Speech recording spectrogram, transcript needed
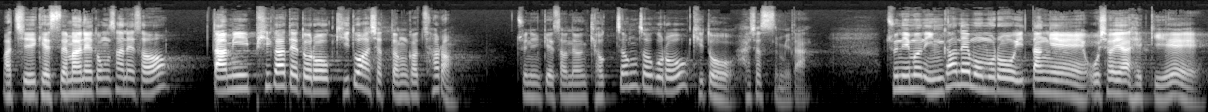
마치 겟세만의 동산에서 땀이 피가 되도록 기도하셨던 것처럼 주님께서는 격정적으로 기도하셨습니다. 주님은 인간의 몸으로 이 땅에 오셔야 했기에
